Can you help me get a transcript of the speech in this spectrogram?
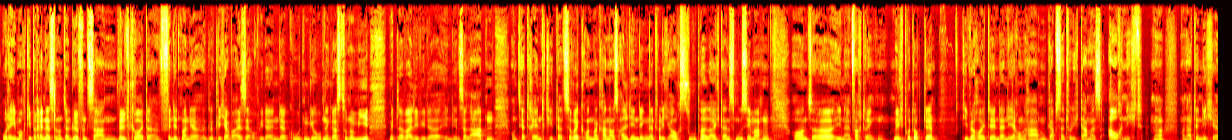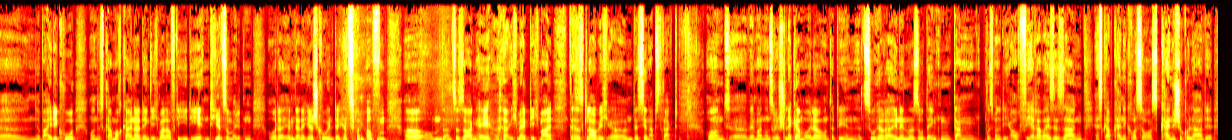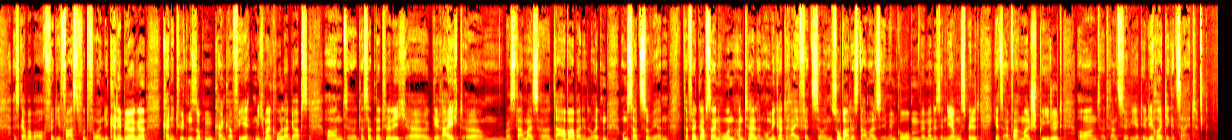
Oder eben auch die Brennnessel und der Löwenzahn, Wildkräuter findet man ja glücklicherweise auch wieder in der guten, gehobenen Gastronomie, mittlerweile wieder in den Salaten und der Trend geht da zurück und man kann aus all den Dingen natürlich auch super leicht einen Smoothie machen und äh, ihn einfach trinken. Milchprodukte, die wir heute in der Ernährung haben, gab es natürlich damals auch nicht. Ne? Man hatte nicht äh, eine Weidekuh und es kam auch keiner, denke ich mal, auf die Idee, ein Tier zu melken oder irgendeiner Hirschkuh hinterher zu laufen, äh, um dann zu sagen, hey, ich melk dich mal. Das ist, glaube ich, äh, ein bisschen abstrakt. Und äh, wenn man unsere Schleckermäuler unter den ZuhörerInnen nur so denken, dann muss man natürlich auch fairerweise sagen, es gab keine Croissants, keine Schokolade, es gab aber auch für die Fastfood-Freunde keine Burger, keine Tütensuppen, kein Kaffee, nicht mal Cola gab's. Und äh, das hat natürlich äh, gereicht, äh, was damals äh, da war bei den Leuten, um satt zu werden. Dafür gab's einen hohen Anteil an Omega-3-Fettsäuren. So war das damals im, im Groben, wenn man das Ernährungsbild jetzt einfach mal spiegelt und transferiert in die heutige Zeit.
